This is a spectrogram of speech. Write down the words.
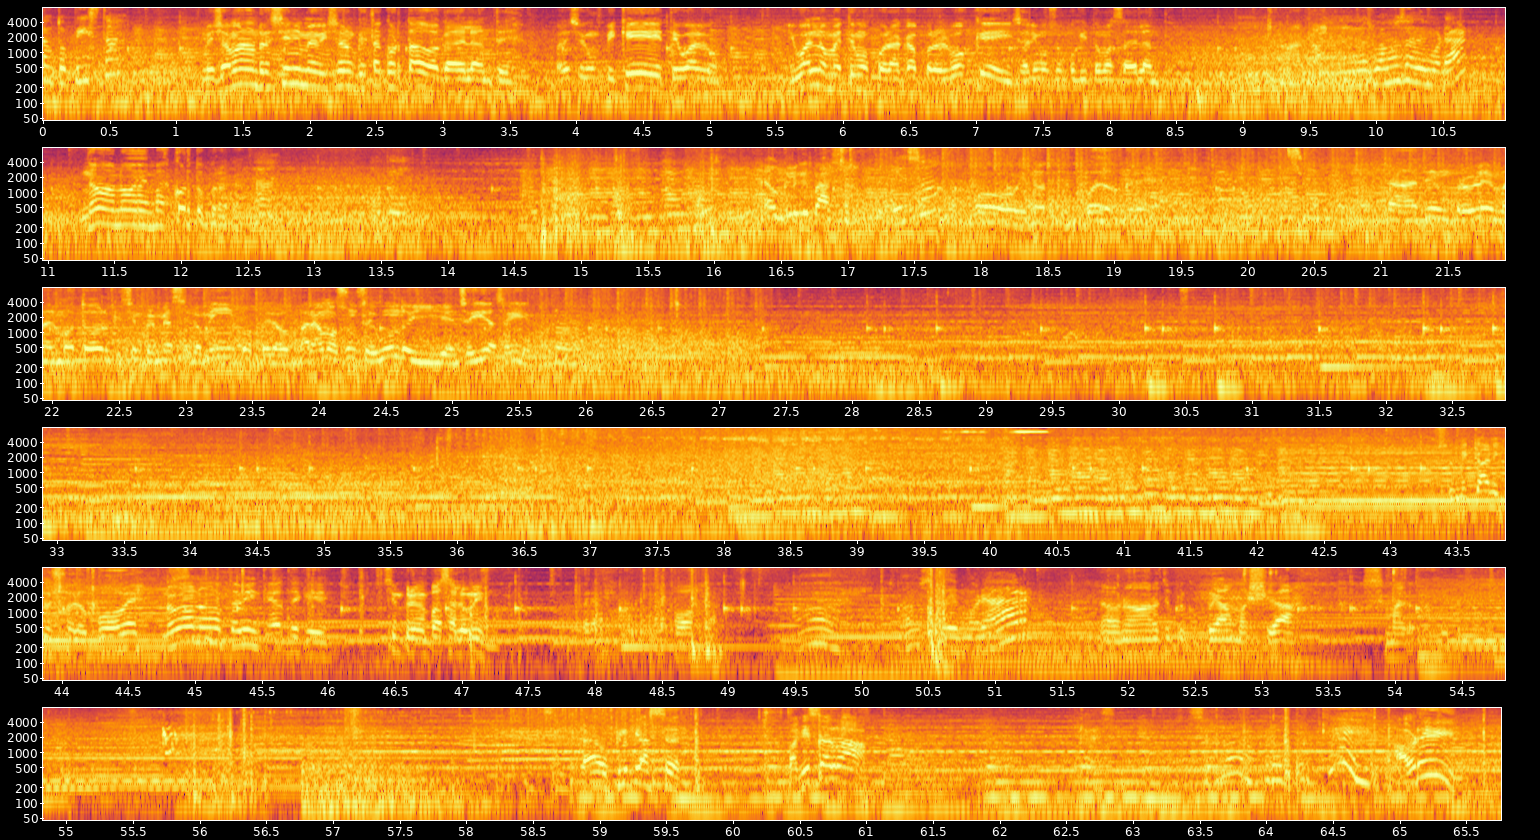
autopista? Me llamaron recién y me avisaron que está cortado acá adelante. Parece que un piquete o algo. Igual nos metemos por acá por el bosque y salimos un poquito más adelante. ¿Nos vamos a demorar? No, no, es más corto por acá. Ah, ok. ¿Qué pasa? ¿Y eso? Uy, no te puedo creer. Nada, tengo un problema, el motor que siempre me hace lo mismo, pero paramos un segundo y enseguida seguimos. No, no. Mecánico, yo lo puedo ver. No, no, está bien, quédate que siempre me pasa lo mismo. Oh. Ay, ¿nos vamos a demorar? No, no, no te preocupes, vamos a llegar. Es malo. ¿qué que hace? ¿Para qué cerrar? ¿Qué hace? Cerró, ¿pero por qué? ¡Abrí! ¡Eh! ¡Eh, abrí!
